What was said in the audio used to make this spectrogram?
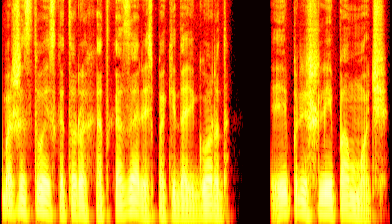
большинство из которых отказались покидать город и пришли помочь.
